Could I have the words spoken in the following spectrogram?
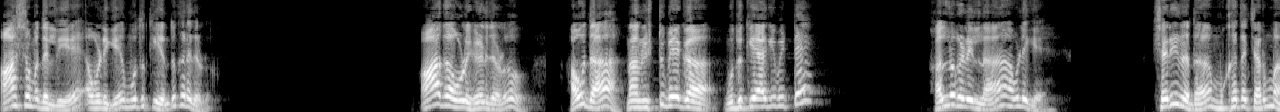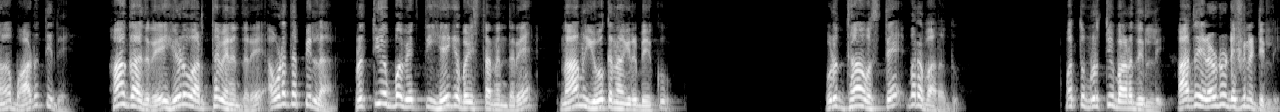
ಆಶ್ರಮದಲ್ಲಿಯೇ ಅವಳಿಗೆ ಮುದುಕಿ ಎಂದು ಕರೆದಳು. ಆಗ ಅವಳು ಹೇಳಿದಳು, ಹೌದಾ, ನಾನು ಇಷ್ಟು ಬೇಗ ಮುದುಕಿಯಾಗಿ ಬಿಟ್ಟೆ ಹಲ್ಲುಗಳಿಲ್ಲ ಅವಳಿಗೆ. ಶರೀರದ ಮುಖದ ಚರ್ಮ ಬಾಡುತ್ತಿದೆ. ಹಾಗಾದರೆ ಹೇಳುವ ಅರ್ಥವೇನೆಂದರೆ ಅವಳ ತಪ್ಪಿಲ್ಲ. ಪ್ರತಿಯೊಬ್ಬ ವ್ಯಕ್ತಿ ಹೇಗೆ ಬಯಸ್ತಾನೆಂದರೆ ನಾನು ಯುವಕನಾಗಿರಬೇಕು. ವೃದ್ಧಾವಸ್ಥೆ ಬರಬಾರದು. ಮತ್ತು ಮೃತ್ಯು ಬಾರದಿರಲಿ. ಆದರೆ ಎರಡೂ ಡೆಫಿನೆಟ್ ಇಲ್ಲಿ.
